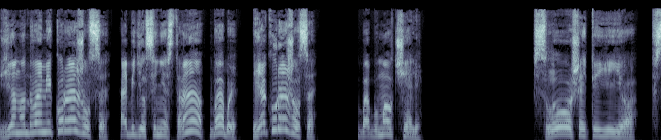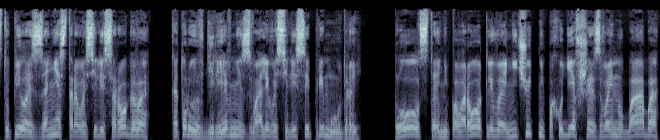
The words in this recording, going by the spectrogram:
«Я над вами куражился», — обиделся Нестор. «А, бабы, я куражился». Бабы молчали. «Слушай ты ее», — вступилась за Нестора Василиса Рогова, которую в деревне звали Василисой Премудрой. Толстая, неповоротливая, ничуть не похудевшая за войну баба,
